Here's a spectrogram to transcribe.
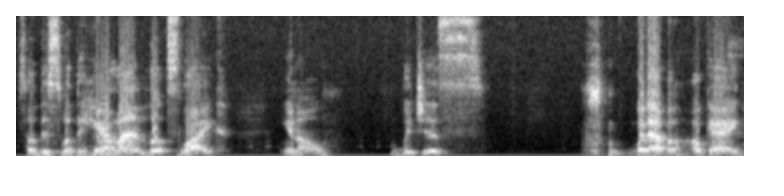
So this is what the hairline looks like, you know, which is whatever, okay?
